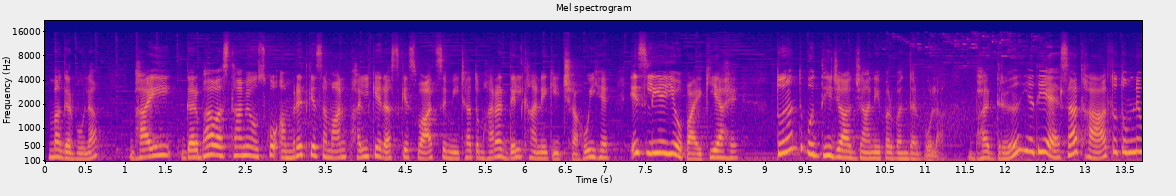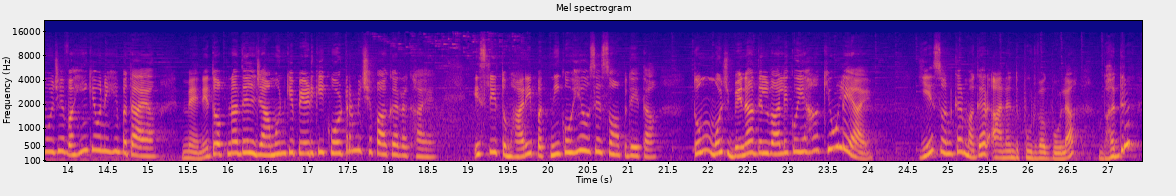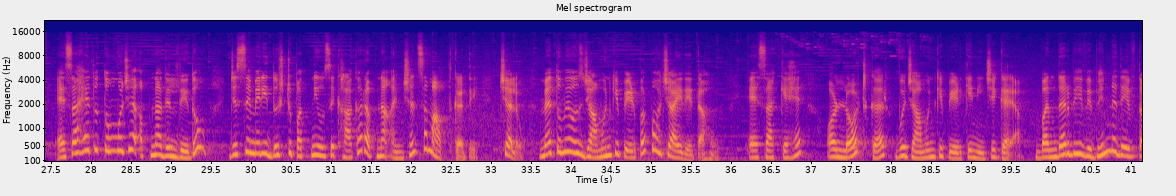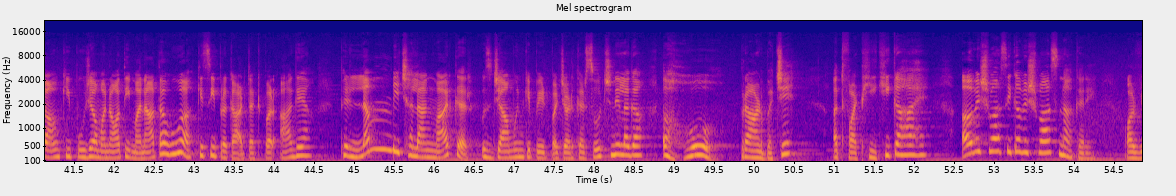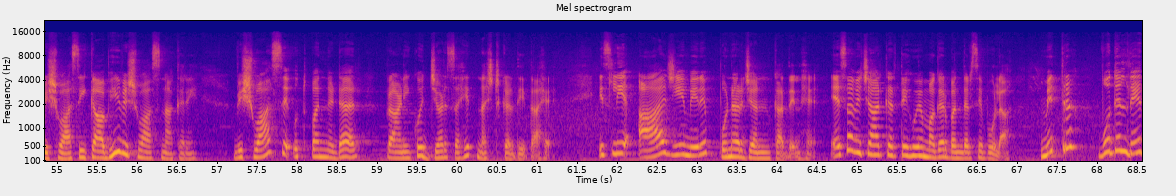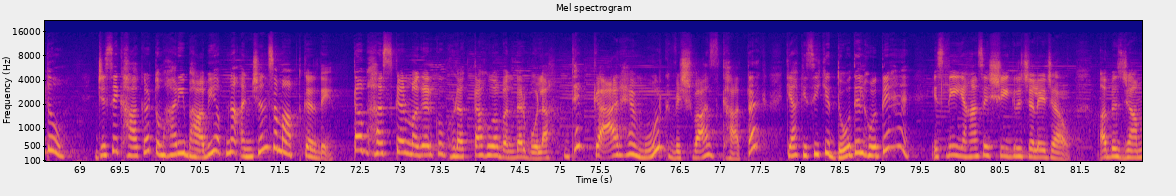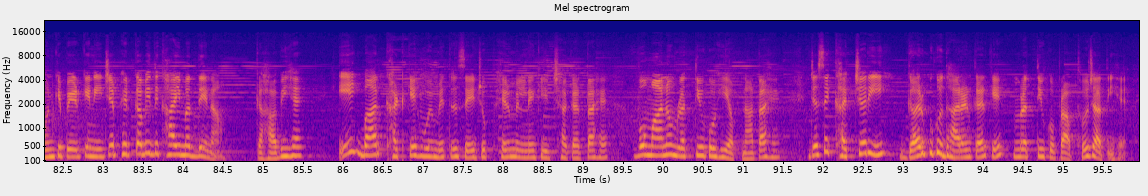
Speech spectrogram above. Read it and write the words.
मगर बोला, भाई, गर्भावस्था में उसको अमृत के समान फल के रस के स्वाद से मीठा तुम्हारा दिल खाने की इच्छा हुई है। इसलिए ये उपाय किया है। तुरंत बुद्धि जाग जाने पर बंदर बोला भद्र, यदि ऐसा था तो तुमने मुझे वहीं क्यों नहीं बताया? मैंने तो अपना दिल जामुन के पेड़ की कोटर में छिपा कर रखा है। इसलिए तुम्हारी पत्नी को ही उसे सौंप देता। तुम मुझ बिना दिल वाले को यहाँ क्यों ले आए? ये सुनकर मगर आनंद पूर्वक बोला, भद्र, ऐसा है तो तुम मुझे अपना दिल दे दो, जिससे मेरी दुष्ट पत्नी उसे खाकर अपना अनशन समाप्त कर दे। चलो, मैं तुम्हें उस जामुन के पेड़ पर पहुंचाई देता हूँ। ऐसा कह और लौटकर वो जामुन के पेड़ के नीचे गया। बंदर भी विभिन्न देवताओं की पूजा मनौती मनाता हुआ किसी प्रकार तट पर आ गया। फिर लंबी छलांग मारकर उस जामुन के पेड़ पर चढ़कर सोचने लगा, अहो, प्राण बचे, अथवा ठीक ही कहा है। अविश्वासी का विश्वास ना करें और विश्वासी का भी विश्वास ना करें। विश्वास से उत्पन्न डर प्राणी को जड़ सहित नष्ट कर देता है। इसलिए आज ये मेरे पुनर्जन्म का दिन है। ऐसा विचार करते हुए मगर बंदर से बोला मित्र, वो दिल दे दो, जिसे खाकर तुम्हारी भाभी अपना अनशन समाप्त कर दे। तब हंसकर मगर को घुड़कता हुआ बंदर बोला, धिक्कार है मूर्ख, विश्वासघातक। क्या किसी के दो दिल होते हैं? इसलिए यहाँ से शीघ्र चले जाओ। अब इस जामुन के पेड़ के नीचे फिर कभी दिखाई मत देना। कहा भी है। एक बार खटके हुए मित्र से जो फिर मिलने की इच्छा करता है, वो मानव मृत्यु को ही अपनाता है। जैसे खच्चरी गर्भ को धारण करके मृत्यु को प्राप्त हो जाती है।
